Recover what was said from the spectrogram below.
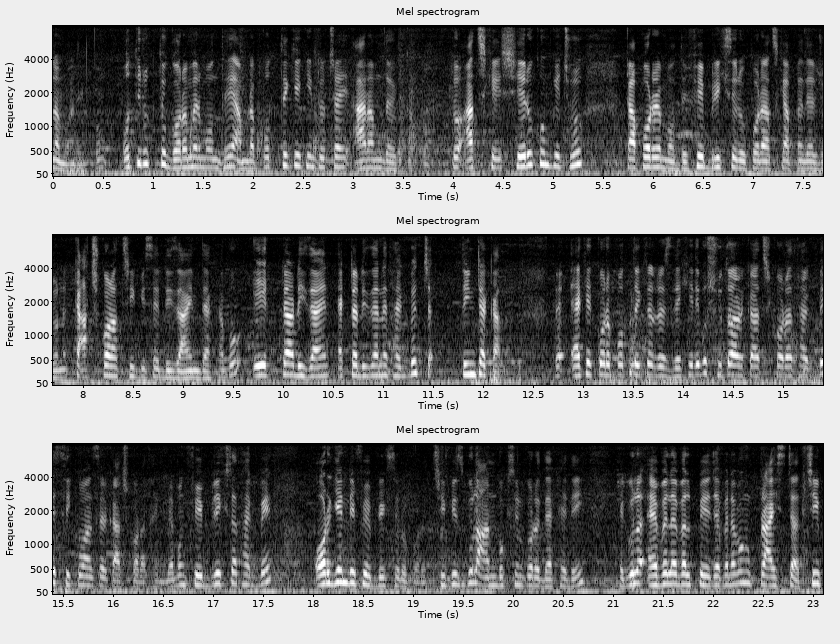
আসসালামু আলাইকুম। অতিরিক্ত গরমের মধ্যে আমরা প্রত্যেকে কিন্তু চাই আরামদায়ক কাপড়। তো আজকে সেরকম কিছু কাপড়ের মধ্যে ফেব্রিক্সের উপর আজকে আপনাদের জন্য কাজ করা থ্রি পিসের ডিজাইন দেখাবো। একটা ডিজাইন একটা ডিজাইনে থাকবে তিনটা কালার তো এক এক করে প্রত্যেকটা ড্রেস দেখিয়ে দেবো। সুতার কাজ করা থাকবে সিকোয়েন্সের কাজ করা থাকবে এবং ফেব্রিক্সটা থাকবে অর্গেন্ডি ফেব্রিক্সের উপরে। থ্রি পিসগুলো আনবক্সিং করে দেখাই দিই। এগুলো অ্যাভেলেবেল পেয়ে যাবেন এবং প্রাইসটা চিপ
